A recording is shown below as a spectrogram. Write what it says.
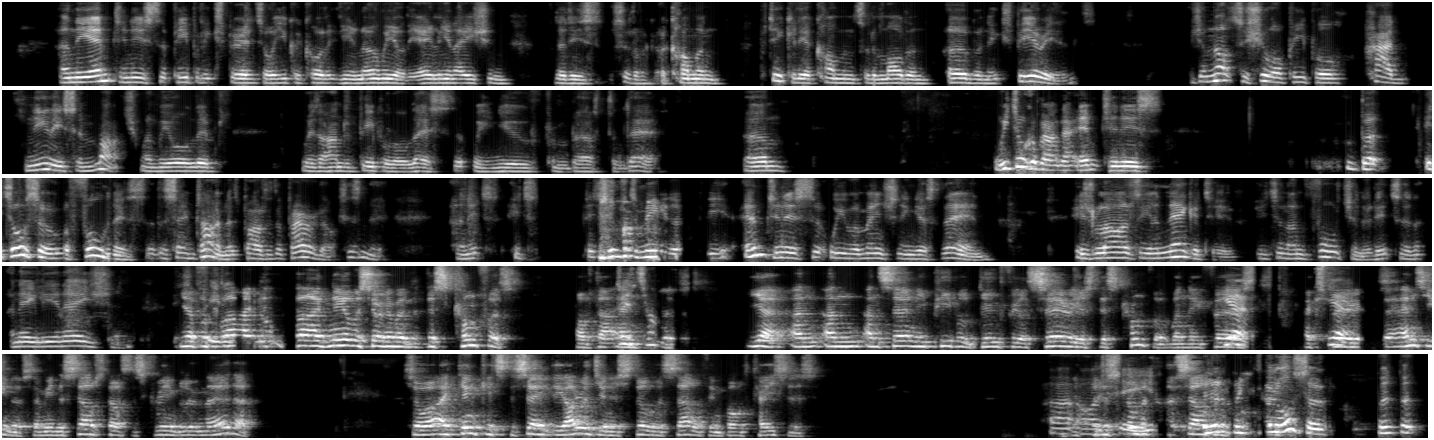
and the emptiness that people experience, or you could call it the anomie or the alienation that is sort of a common, particularly a common sort of modern urban experience, which I'm not so sure people had nearly so much when we all lived with 100 people or less that we knew from birth till death. Um, we talk about that emptiness, but it's also a fullness at the same time. That's part of the paradox, isn't it? And it's it's it seems to me that the emptiness that we were mentioning just then is largely a negative. It's an unfortunate. It's an, an alienation. It's yeah, but Clive, Clive, Neil was talking about the discomfort of that emptiness. Yeah, and, and, and certainly people do feel serious discomfort when they first yes. experience yeah. emptiness. I mean, the self starts to scream blue murder. So I think it's the same. The origin is still the self in both cases. Uh, yeah, I see. But, but also, but but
